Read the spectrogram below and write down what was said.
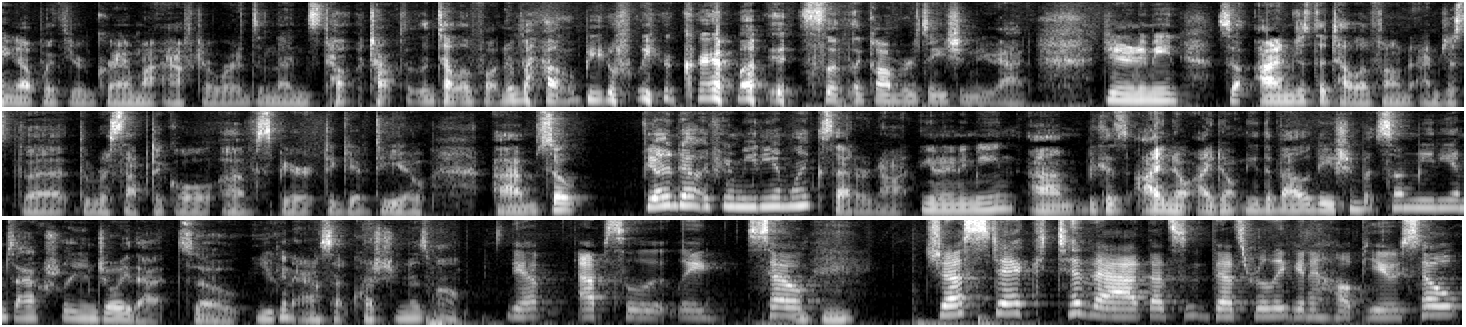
hang up with your grandma afterwards and then talk, talk to the telephone about how beautiful your grandma is the conversation you had. Do you know what i mean? So i'm just the telephone. I'm just the the receptacle of spirit to give to you. Um, so find out if your medium likes that or not. You know what i mean? Um, because i know i don't need the validation but some mediums actually enjoy that. So you can ask that question as well. Yep absolutely. So mm-hmm. just stick to that. That's that's really going to help you. So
